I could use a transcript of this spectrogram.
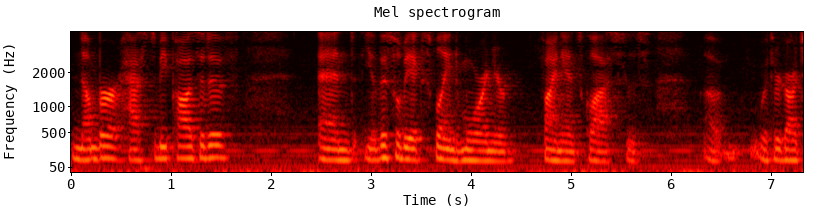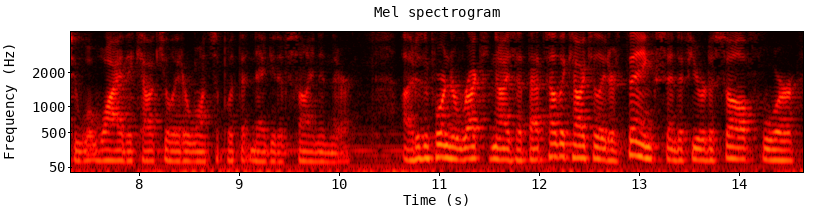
number has to be positive, and you know this will be explained more in your finance classes uh, with regard to what, why the calculator wants to put that negative sign in there. Uh, it is important to recognize that that's how the calculator thinks, and if you were to solve for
